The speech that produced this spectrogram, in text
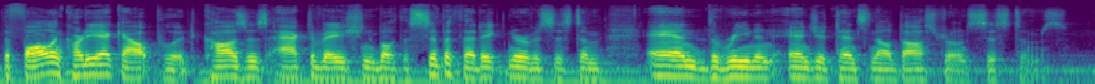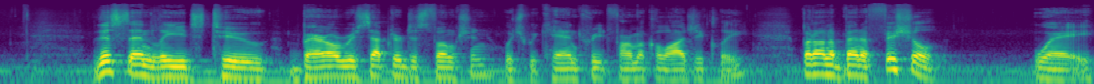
the fall in cardiac output causes activation of both the sympathetic nervous system and the renin, angiotensin, aldosterone systems. This then leads to baroreceptor dysfunction, which we can treat pharmacologically, but on a beneficial way,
